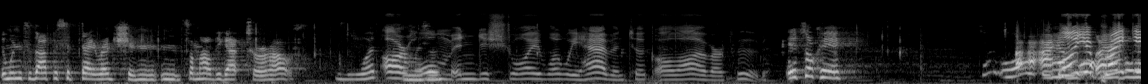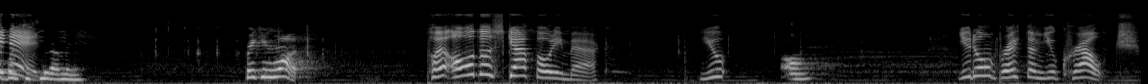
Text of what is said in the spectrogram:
They went to the opposite direction and somehow they got to our house. What? Our my God. home and destroyed what we have and took a lot of our food. It's okay. I, I have, you're I have a whole breaking it! food on me. Breaking what? Put all those scaffolding back. You Oh. you don't break them, you crouch.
